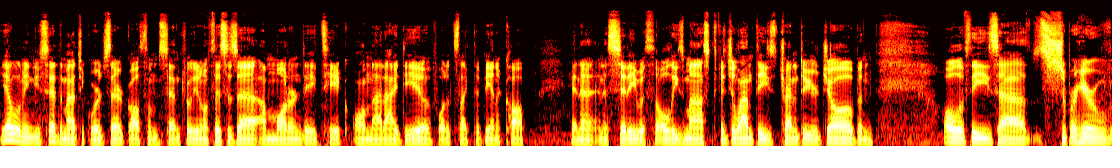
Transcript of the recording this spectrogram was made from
Yeah, well, I mean, you said the magic words there, Gotham Central. You know, if this is a, a modern day take on that idea of what it's like to be in a cop in a in a city with all these masked vigilantes trying to do your job and all of these uh, superhero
